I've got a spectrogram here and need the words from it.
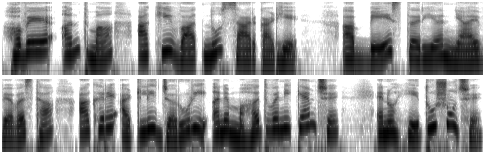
હવે અંતમાં આખી વાતનો સાર કાઢીએ. આ બે સ્તરીય ન્યાય વ્યવસ્થા આખરે આટલી જરૂરી અને મહત્વની કેમ છે? એનો હેતુ શું છે?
